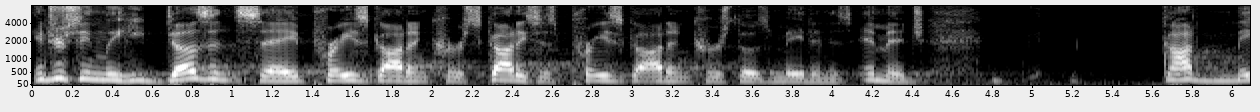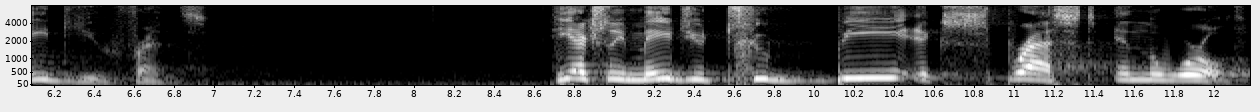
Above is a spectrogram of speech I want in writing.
Interestingly, he doesn't say, Praise God and curse God. He says, Praise God and curse those made in his image. God made you, friends. He actually made you to be expressed in the world.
